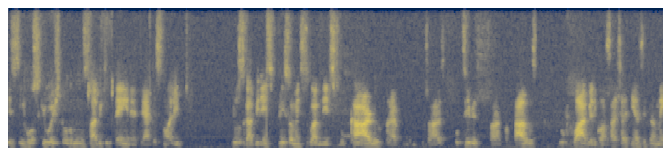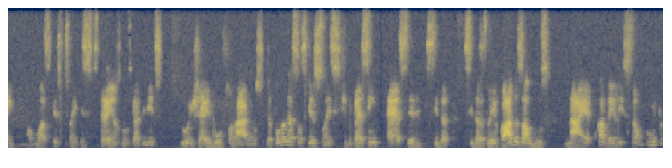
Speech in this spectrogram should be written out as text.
esse enrosco que hoje todo mundo sabe que tem, né? tem a questão ali dos gabinetes, principalmente os gabinetes do Carlos, né, funcionários, possíveis funcionários fantasmas, do Flávio, ele com as sachadinhas e também algumas questões estranhas nos gabinetes do Jair Bolsonaro. Ou seja, todas essas questões, se tivessem é, sido, sido levadas à luz na época da eleição, muito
